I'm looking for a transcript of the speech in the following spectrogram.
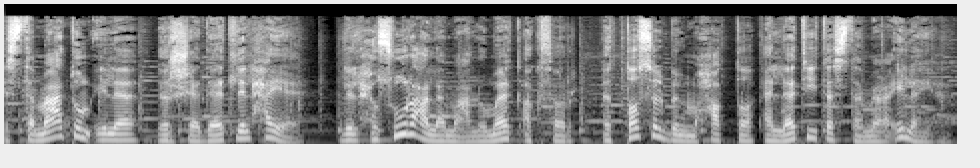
استمعتم إلى إرشادات للحياة. للحصول على معلومات أكثر اتصل بالمحطة التي تستمع إليها.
